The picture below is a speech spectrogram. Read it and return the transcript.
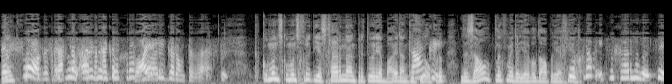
Dan voor, dis regtig ek is baie eager om te werk. Kom ons kom ons groet eers Gerna in Pretoria baie dankie, dankie. vir jou oproep. Lisel, klink vir my dat jy wil daarop reageer. Ek graag iets vir Gerna wil sê.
